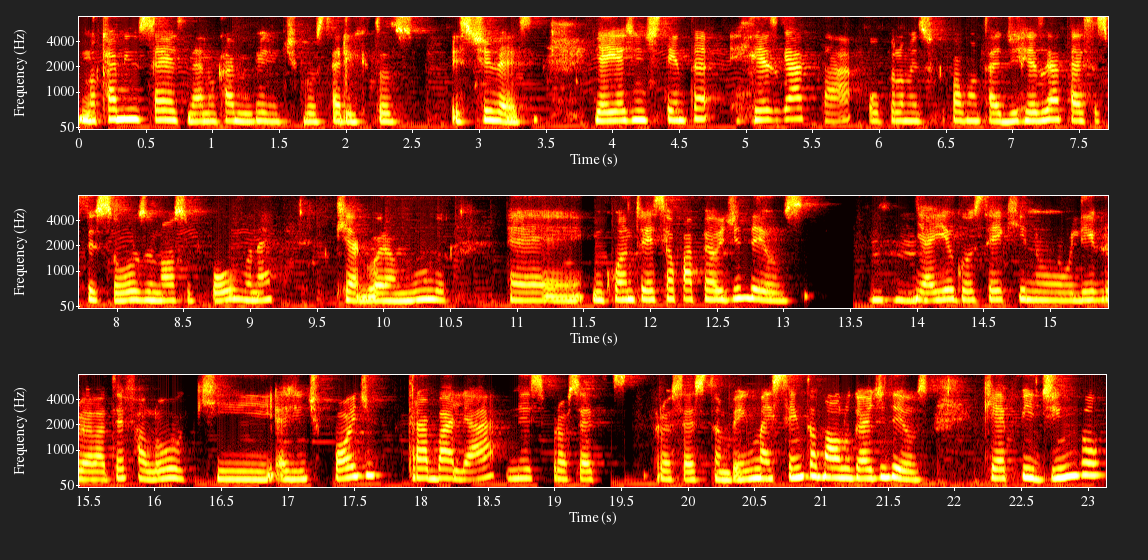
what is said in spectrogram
no caminho certo, né? No caminho que a gente gostaria que todos estivessem. E aí a gente tenta resgatar, ou pelo menos fica com a vontade de resgatar essas pessoas, o nosso povo, né? Que agora é o mundo, é, enquanto esse é o papel de Deus. Uhum. E aí eu gostei que no livro ela até falou que a gente pode trabalhar nesse processo, processo também, mas sem tomar o lugar de Deus, que é pedindo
